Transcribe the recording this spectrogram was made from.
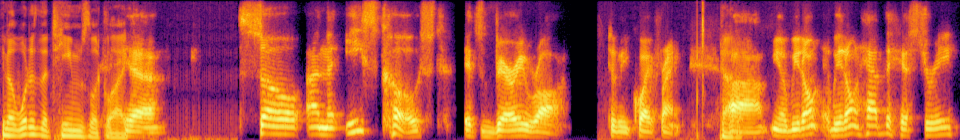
you know, what do the teams look like? Yeah. So on the East Coast, it's very raw, to be quite frank. Um, you know, we don't we don't have the history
